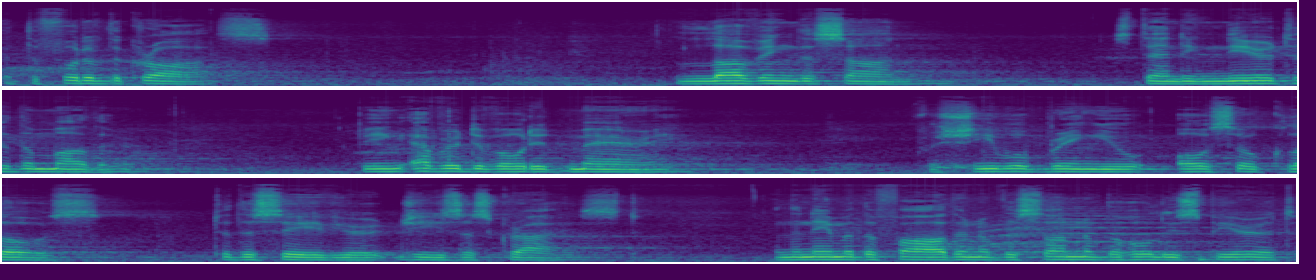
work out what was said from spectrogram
at the foot of the cross, loving the Son, standing near to the mother, being ever devoted Mary, for she will bring you oh so close to the Savior Jesus Christ. In the name of the Father, and of the Son, and of the Holy Spirit,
